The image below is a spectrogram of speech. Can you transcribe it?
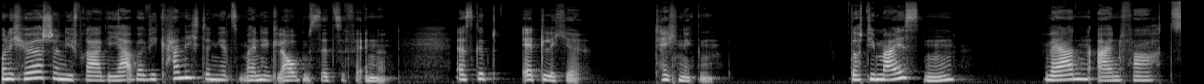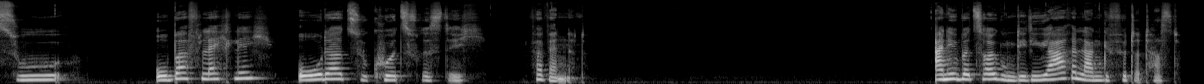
und ich höre schon die Frage, ja, aber wie kann ich denn jetzt meine Glaubenssätze verändern? Es gibt etliche Techniken. Doch die meisten werden einfach zu oberflächlich oder zu kurzfristig verwendet. Eine Überzeugung, die du jahrelang gefüttert hast,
